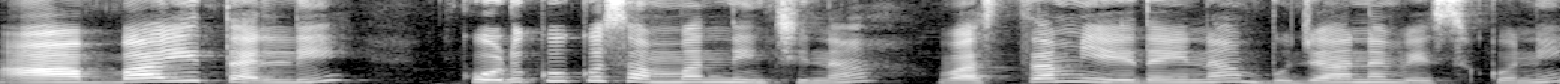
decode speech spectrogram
ఆ అబ్బాయి తల్లి కొడుకుకు సంబంధించిన వస్త్రం ఏదైనా భుజాన వేసుకొని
